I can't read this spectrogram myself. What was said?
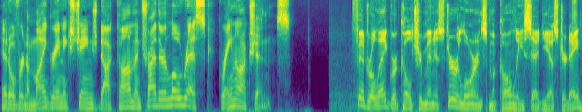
Head over to mygrainexchange.com and try their low risk grain auctions. Federal Agriculture Minister Lawrence MacAulay said yesterday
